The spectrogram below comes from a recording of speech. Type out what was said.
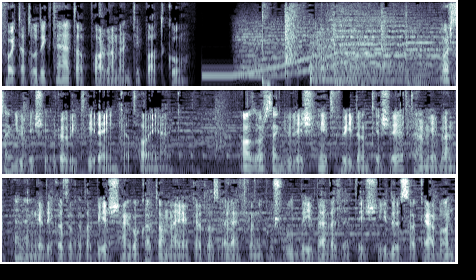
Folytatódik tehát a parlamenti patkó. Országgyűlési rövid híreinket hallják. Az országgyűlés hétfői döntése értelmében elengedik azokat a bírságokat, amelyeket az elektronikus útdíj bevezetési időszakában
